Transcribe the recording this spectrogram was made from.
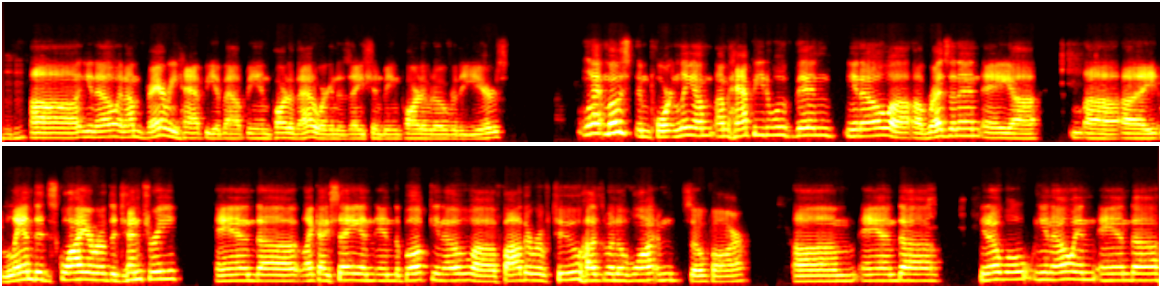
Mm-hmm. Uh, you know, and I'm very happy about being part of that organization, being part of it over the years. Let, Most importantly, I'm I'm happy to have been, you know, a, a resident, a uh, uh, a landed squire of the gentry, and uh, like I say in in the book, you know, uh, father of two, husband of one so far, um, and uh, you know, well, you know, and and uh,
